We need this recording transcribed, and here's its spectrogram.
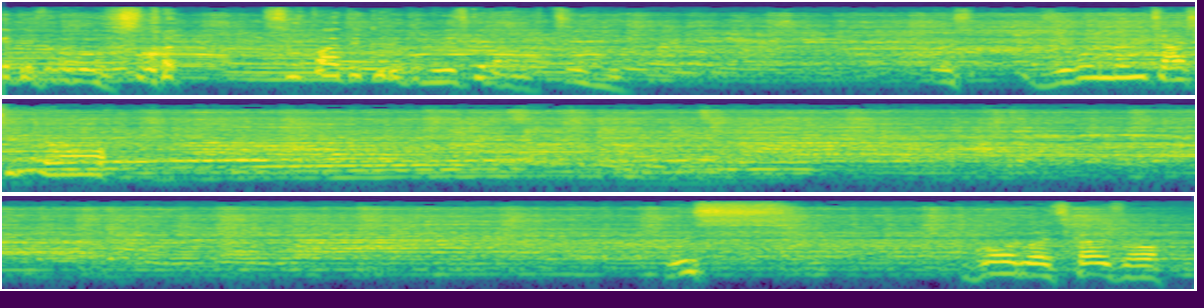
し一回転すごいスーパーテクニック身につけたなついに。よし自分の道走れよ。よしゴールは近いぞ。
